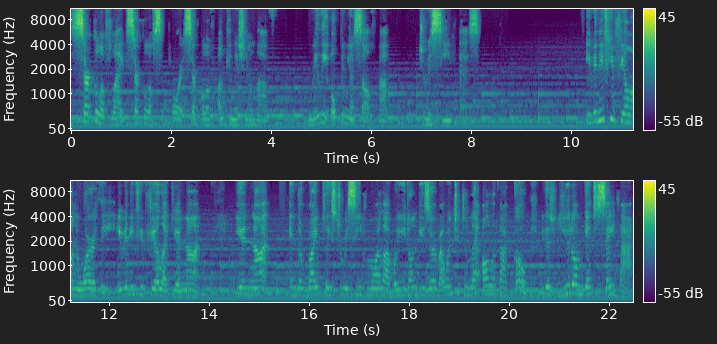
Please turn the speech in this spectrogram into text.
circle of light, circle of support, circle of unconditional love. Really open yourself up to receive this even if you feel unworthy even if you feel like you're not you're not in the right place to receive more love or you don't deserve i want you to let all of that go because you don't get to say that.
